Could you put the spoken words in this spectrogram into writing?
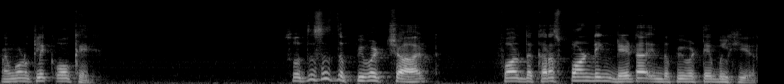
And I'm going to click OK. So this is the pivot chart for the corresponding data in the pivot table here.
